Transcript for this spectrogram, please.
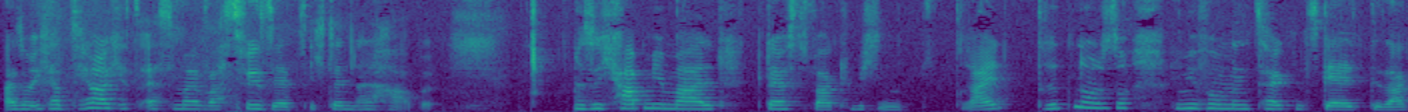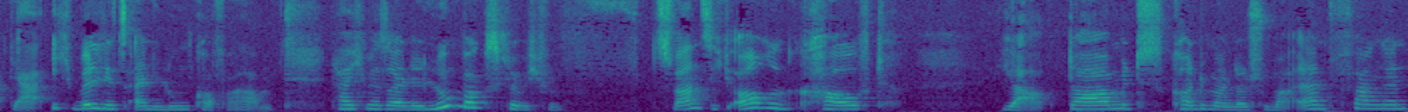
Also ich erzähle euch jetzt erstmal, was für Sets ich denn da habe. Also ich habe mir mal, das war glaube ich im drei, dritten oder so, habe mir von meinem Zeugnis Geld gesagt, ja, ich will jetzt einen Loom-Koffer haben. Da habe ich mir so eine Loombox, glaube ich, für 20 Euro gekauft. Ja, damit konnte man dann schon mal anfangen.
